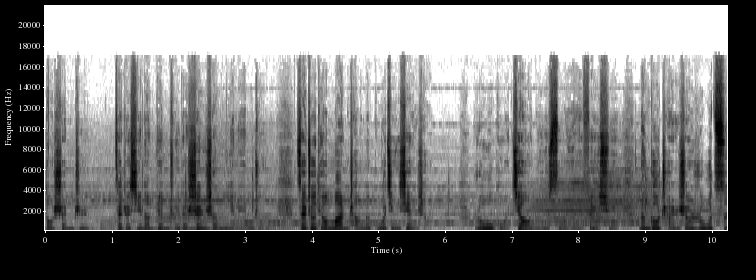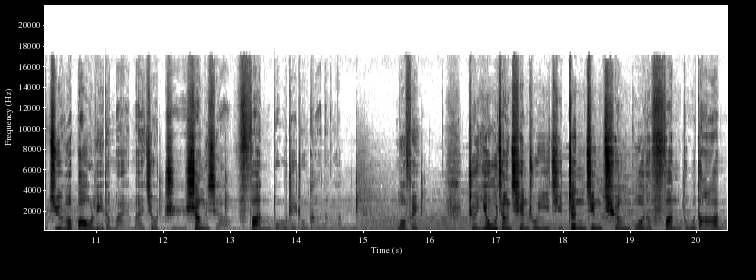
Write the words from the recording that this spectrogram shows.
都深知，在这西南边陲的深山密林中，在这条漫长的国境线上。如果叫你所言非虚，能够产生如此巨额暴利的买卖，就只剩下贩毒这种可能了。莫非，这又将牵出一起震惊全国的贩毒大案吗？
